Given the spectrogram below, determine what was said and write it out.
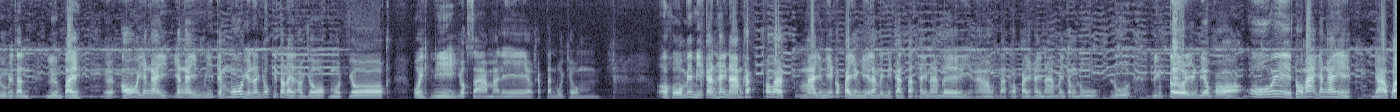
ดูไม่ทันลืมไป เอออ๋อยังไงยังไงมีแต่โมอยู่นั้นยกที่เท่าไหร่เอายกหมดยก โอ้ย นี่ยกสามมาแล้วครับท่านผู้ชม โอ้โห ไม่มีการให้น้ำครับ เพราะว่ามาอย่างนี้ก็ไปอย่างนี้แหละไม่มีการตัดให้น้ำเลยเอาตัดออกไปให้น้ำไม่ต้องดู ดูลิงเกอร์อย่างเดียวพอโอ้ยโตมะยังไง ยาวกว่า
